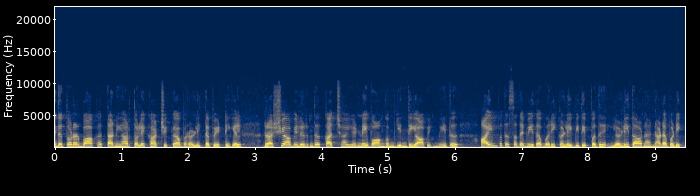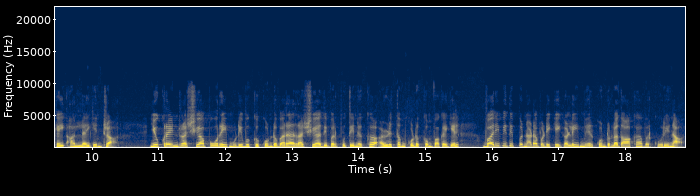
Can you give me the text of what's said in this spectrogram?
இது தொடர்பாக தனியார் தொலைக்காட்சிக்கு அவர் அளித்த பேட்டியில் ரஷ்யாவிலிருந்து கச்சா எண்ணெய் வாங்கும் இந்தியாவின் மீது ஐம்பது சதவீத வரிகளை விதிப்பது எளிதான நடவடிக்கை அல்ல என்றார். யுக்ரைன் ரஷ்யா போரை முடிவுக்கு கொண்டுவர ரஷ்ய அதிபர் புதினுக்கு அழுத்தம் கொடுக்கும் வகையில் வரி விதிப்பு நடவடிக்கைகளை மேற்கொண்டுள்ளதாக அவர் கூறினார்.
